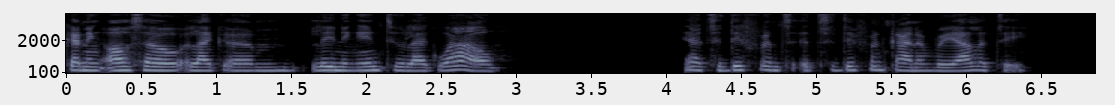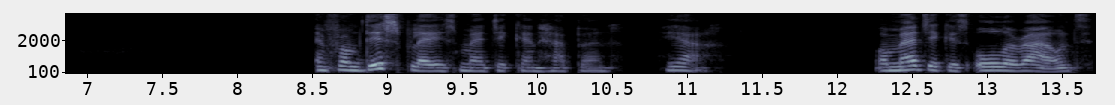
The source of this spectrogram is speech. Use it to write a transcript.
getting also like um leaning into like wow yeah it's a different it's a different kind of reality and from this place magic can happen yeah or magic is all around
